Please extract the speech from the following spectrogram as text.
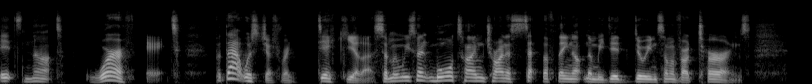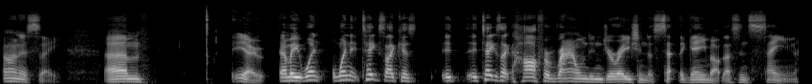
it's not worth it. But that was just ridiculous. I mean, we spent more time trying to set the thing up than we did doing some of our turns. Honestly. Um, you know, I mean, when when it takes like a it, it takes like half a round in duration to set the game up. That's insane.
